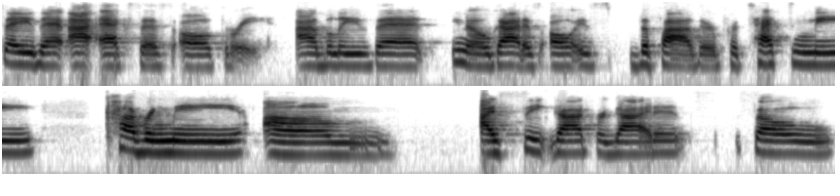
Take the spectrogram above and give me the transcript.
say that I access all three. I believe that, you know, God is always the Father protecting me, covering me. Um, I seek God for guidance. So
